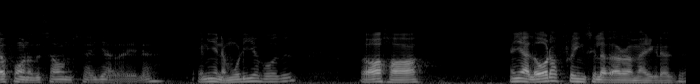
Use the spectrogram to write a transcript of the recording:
ஏன் ஃபோனுக்கு இயர்ஃபோனுக்கு சவுண்ட் சரியாக வரையில. இனி என்ன முடிய போகுது? ஆஹா. ஐயா லோட் ஆஃப் ஃப்ரீங்ஸில் வர்ற மாதிரி கிடக்கு.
